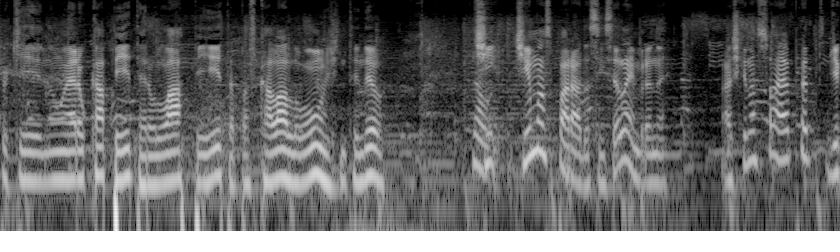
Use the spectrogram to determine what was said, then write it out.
Porque não era o capeta, era o lapeta pra ficar lá longe, entendeu? Tinha, tinha umas paradas assim, você lembra, né? Acho que na sua época de,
